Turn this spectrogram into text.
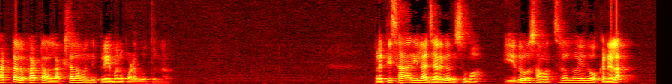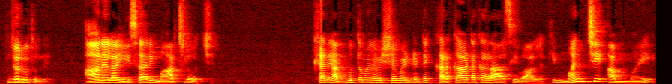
కట్టలు కట్టలు లక్షల మంది ప్రేమలు పడబోతున్నారు. ప్రతిసారి ఇలా జరగదు సుమ. ఏదో సంవత్సరంలో ఏదో ఒక నెల జరుగుతుంది. ఆ నెల ఈసారి మార్చిలో వచ్చింది. కానీ అద్భుతమైన విషయం ఏంటంటే కర్కాటక రాశి వాళ్ళకి మంచి అమ్మాయి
